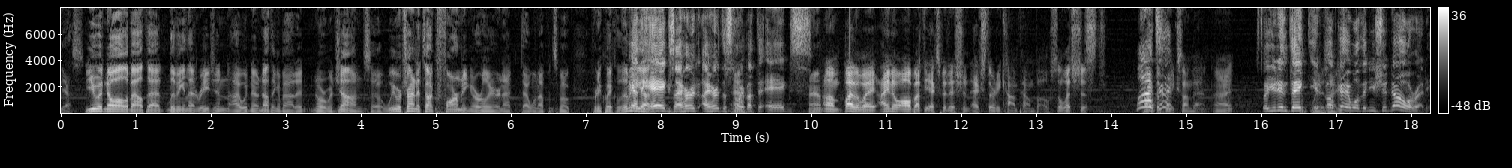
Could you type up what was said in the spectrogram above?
Yes, you would know all about that. Living in that region, I would know nothing about it, nor would John. So we were trying to talk farming earlier, and that, that went up in smoke pretty quickly. Let me. Yeah, the uh, eggs. I heard. I heard the story Yeah. about the eggs. Yeah. Um, by the way, I know all about the Expedition X30 compound bow, so let's just pump the Okay. brakes on that. All right. So you didn't think? You, okay, well then you should know already.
